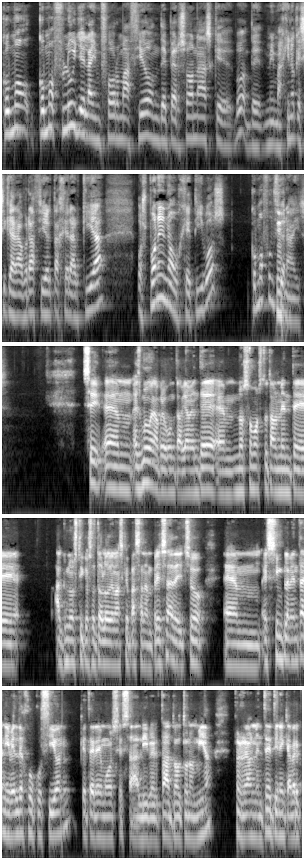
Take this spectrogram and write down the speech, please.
¿Cómo, ¿Cómo, fluye la información de personas que, bueno, me imagino que sí que habrá cierta jerarquía ¿Os ponen objetivos? ¿Cómo funcionáis? Sí, em, es muy buena pregunta. Obviamente em, no somos totalmente agnósticos a todo lo demás que pasa en la empresa. De hecho, em, es simplemente a nivel de ejecución que tenemos esa libertad o autonomía, pero realmente tiene que haber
